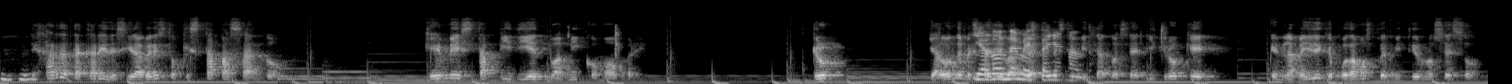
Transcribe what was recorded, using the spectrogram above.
Dejar de atacar y decir, a ver, esto que está pasando, ¿qué me está pidiendo a mí como hombre? Creo, ¿y a dónde me está, llevando, me está, invitando a hacer? Y creo que en la medida que podamos permitirnos eso,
